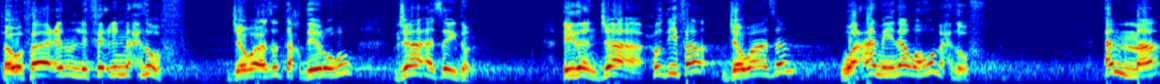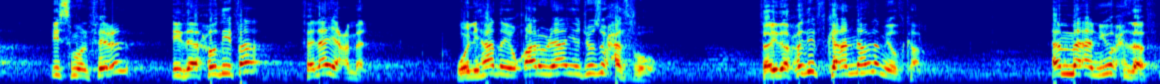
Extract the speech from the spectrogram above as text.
فهو فاعل لفعل محذوف. جوازا تقديره جاء زيد. إذا جاء حذف جوازا وعمل وهو محذوف. أما اسم الفعل إذا حذف فلا يعمل ولهذا يقال لا يجوز حذفه فإذا حذف كأنه لم يذكر. أما أن يحذف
